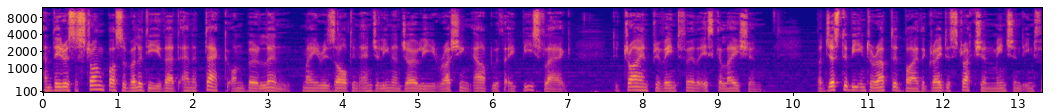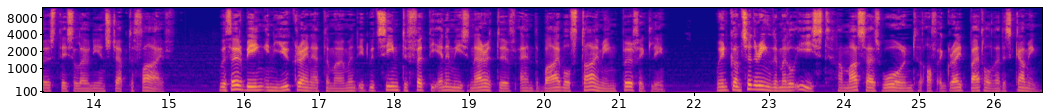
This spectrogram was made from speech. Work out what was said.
And there is a strong possibility that an attack on Berlin may result in Angelina Jolie rushing out with a peace flag to try and prevent further escalation, but just to be interrupted by the great destruction mentioned in 1 Thessalonians chapter 5. With her being in Ukraine at the moment, it would seem to fit the enemy's narrative and the Bible's timing perfectly. When considering the Middle East, Hamas has warned of a great battle that is coming.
